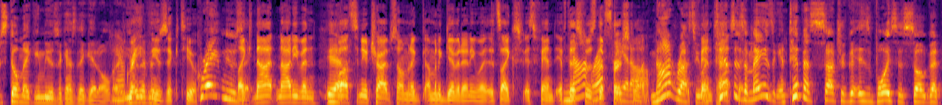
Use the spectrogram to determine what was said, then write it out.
still making music as they get older. Yeah. Great music too. Great music. Like not not even. Yeah. Well, it's a new tribe, so I'm gonna I'm gonna give it anyway. It's like it's fan. If this Not was the rusty first at all. one, Not rusty. It's Like Tip is amazing, and Tip has such a good. His voice is so good.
